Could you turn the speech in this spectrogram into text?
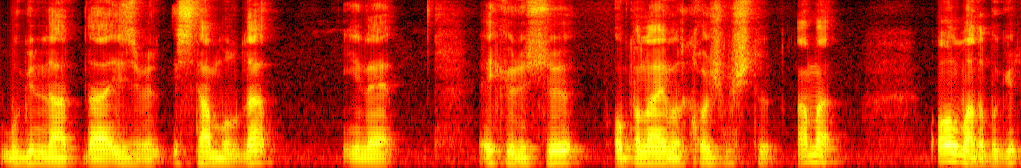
Bugün, de hatta İzmir, İstanbul'da yine Ekürüs'ü Oppenheimer koşmuştu. Ama olmadı bugün.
